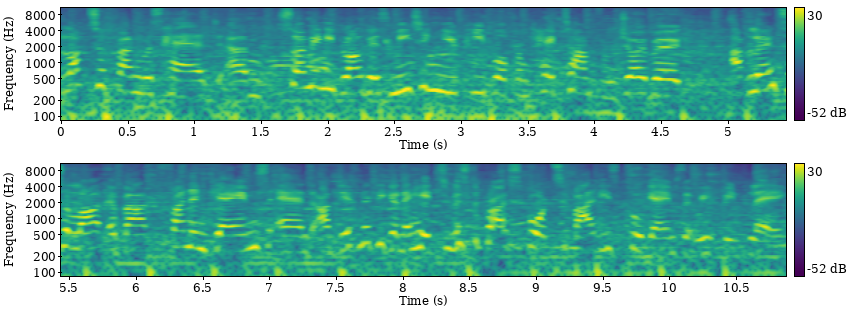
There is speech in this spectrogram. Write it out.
Lots of fun was had. Um, so many bloggers meeting new people from Cape Town, from Joburg. I've learned a lot about fun and games and I'm definitely going to head to Mr. Price Sport to buy these cool games that we've been playing.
